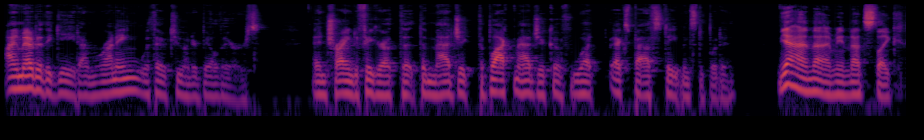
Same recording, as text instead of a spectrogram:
I'm out of the gate. I'm running without 200 build errors and trying to figure out the, the magic, the black magic of what XPath statements to put in. Yeah, and I mean that's like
